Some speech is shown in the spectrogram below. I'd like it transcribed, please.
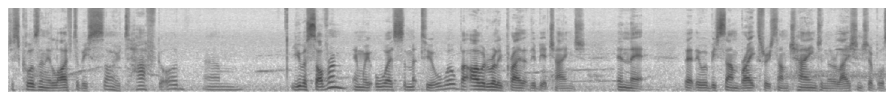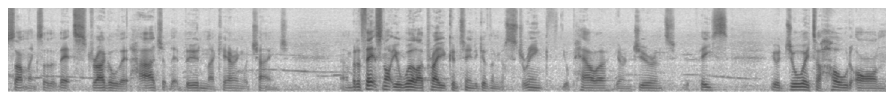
just causing their life to be so tough, God. Um, you are sovereign and we always submit to your will, but I would really pray that there be a change in that, that there would be some breakthrough, some change in the relationship or something so that that struggle, that hardship, that burden they're carrying would change. Um, but if that's not your will, I pray you continue to give them your strength, your power, your endurance, your peace, your joy to hold on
